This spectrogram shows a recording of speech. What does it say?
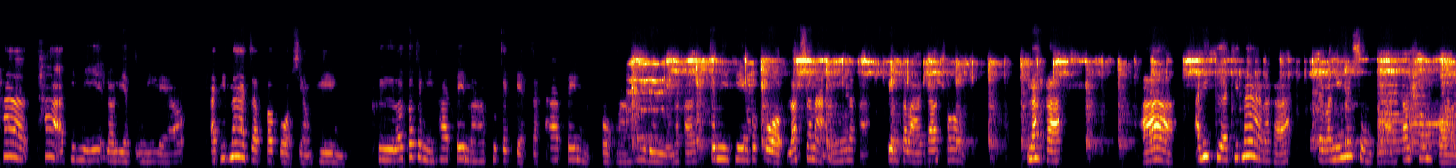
ถ้าถ้าอาทิตย์นี้เราเรียนตรงนี้แล้ว อาทิตย์หน้าจะประกอบเสียงเพลง คือแล้วก็จะมีท่าเต้นนะคะครูจะแกะจากท่าเต้นออกมาให้ดูนะคะ จะมีเพลงประกอบลักษณะนี้นะคะ เป็นตารางเก้าช่องนะคะอ่าอันนี้คืออาทิตย์หน้านะคะ แต่วันนี้ให้ส่งตารางเก้าช่องก่อน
